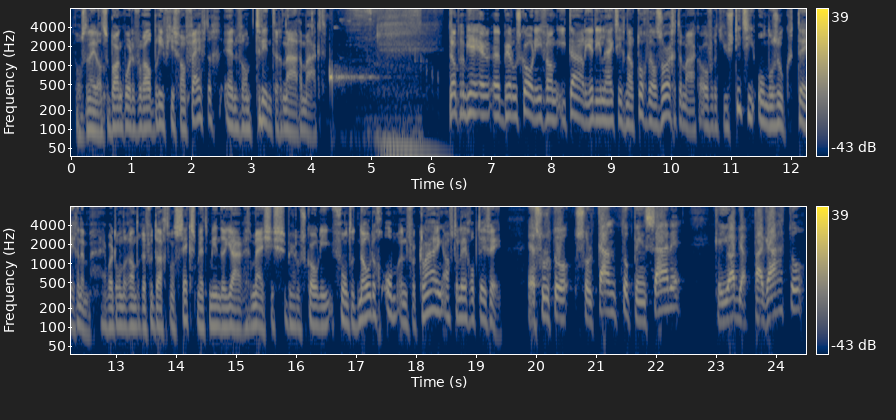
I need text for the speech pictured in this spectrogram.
Volgens de Nederlandse Bank worden vooral briefjes van 50 en van 20 nagemaakt. Dan premier eh, Berlusconi van Italië die lijkt zich nou toch wel zorgen te maken over het justitieonderzoek tegen hem. Hij wordt onder andere verdacht van seks met minderjarige meisjes. Berlusconi vond het nodig om een verklaring af te leggen op tv. È assurdo soltanto pensare che io abbia pagato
